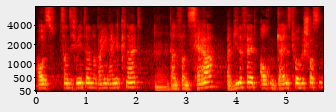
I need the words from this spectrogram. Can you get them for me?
aus 20 Metern rein, reingeknallt. Mhm. Dann von Serra bei Bielefeld auch ein geiles Tor geschossen.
